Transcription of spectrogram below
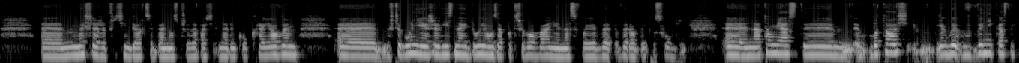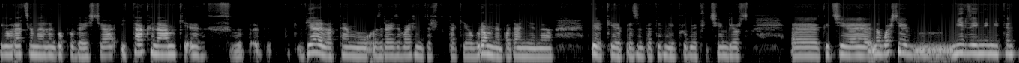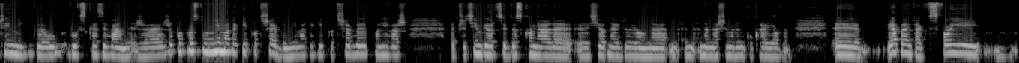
Myślę, że przedsiębiorcy będą sprzedawać na rynku krajowym, szczególnie jeżeli znajdują zapotrzebowanie na swoje wyroby i usługi. Natomiast, bo to jakby wynika z takiego racjonalnego podejścia i tak nam wiele lat temu zrealizowaliśmy też takie ogromne badanie na wielkiej reprezentatywnej próbie przedsiębiorstw, E, gdzie no właśnie między innymi ten czynnik był, był wskazywany, że, że po prostu nie ma takiej potrzeby, nie ma takiej potrzeby, ponieważ przedsiębiorcy doskonale e, się odnajdują na, na naszym rynku krajowym. E, ja powiem tak, w swoim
